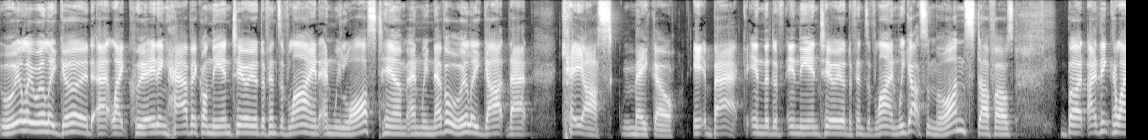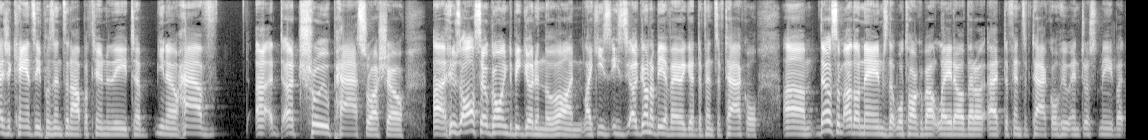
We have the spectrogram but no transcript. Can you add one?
really really good at like creating havoc on the interior defensive line and we lost him and we never really got that chaos mako back in the in the interior defensive line. We got some run stuff. I was but I think Calijah Kancey presents an opportunity to, you know, have a, a true pass rusher uh, who's also going to be good in the run. Like he's he's going to be a very good defensive tackle. Um, there are some other names that we'll talk about later that are at defensive tackle who interest me, but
